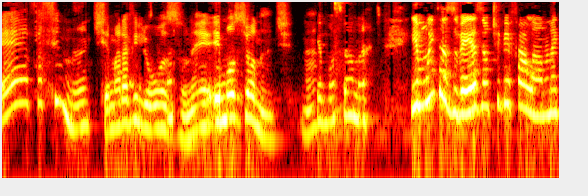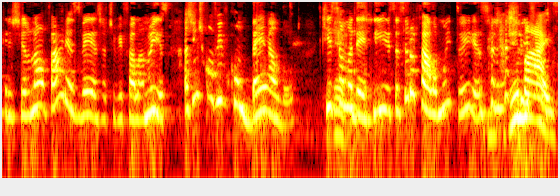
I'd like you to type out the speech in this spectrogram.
É fascinante, é maravilhoso, né? Emocionante, né? Emocionante. E muitas vezes eu te vi falando, né, Cristina? Não, várias vezes eu te vi falando isso. A gente convive com belo, que isso é, é uma delícia. Você não fala muito isso? Demais.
